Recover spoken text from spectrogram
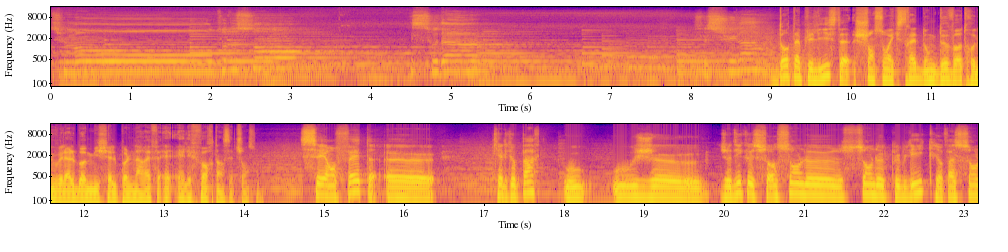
Tu montes de son et soudain je suis là. Dans ta playlist, chanson extraite donc de votre nouvel album Michel Polnareff. Elle, elle est forte hein, cette chanson. c'est en fait euh, quelque part où, je, dis que sans, le, public, enfin sans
